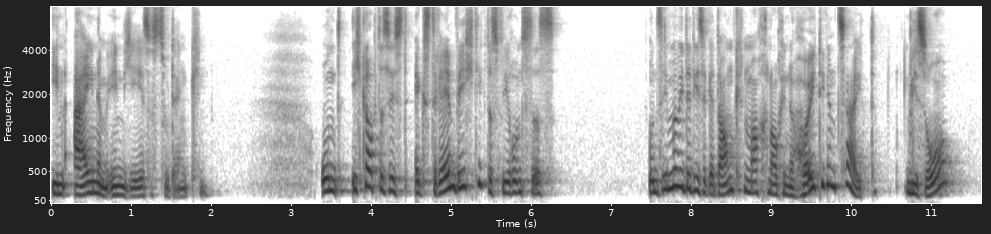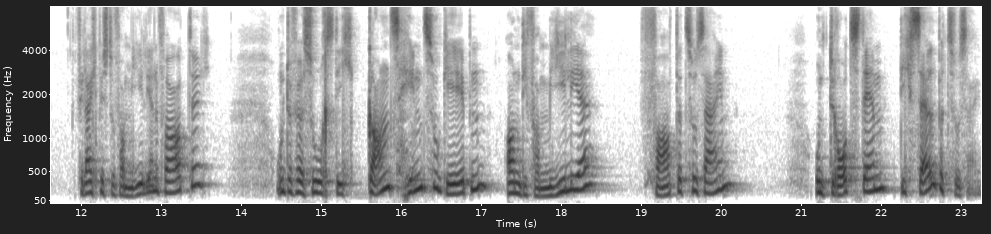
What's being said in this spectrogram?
in einem, in Jesus zu denken. Und ich glaube, das ist extrem wichtig, dass wir uns das uns immer wieder diese Gedanken machen, auch in der heutigen Zeit. Wieso? Vielleicht bist du Familienvater und du versuchst dich ganz hinzugeben an die Familie, Vater zu sein und trotzdem dich selber zu sein.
